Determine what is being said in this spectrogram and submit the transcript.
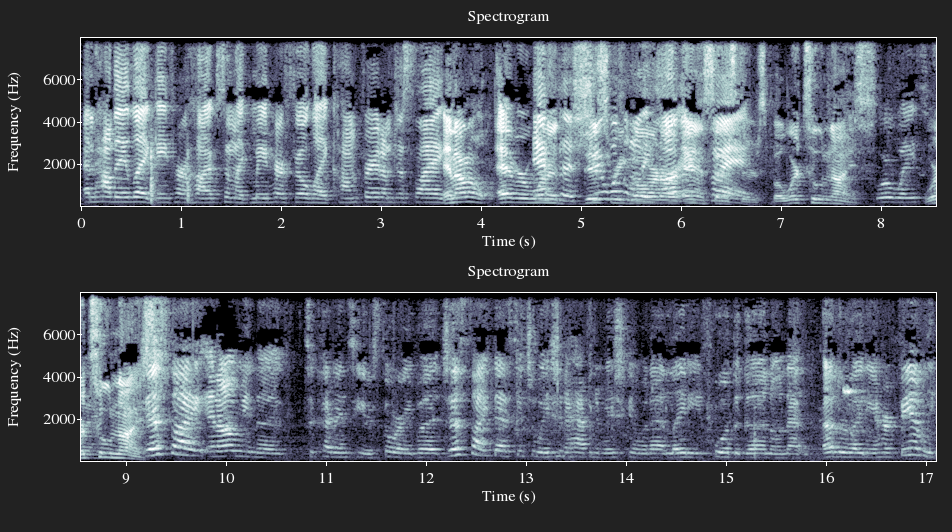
and how they like gave her hugs and like made her feel like comfort. I'm just like, And I don't ever want to the shoe was on the disregard our other ancestors, but we're too nice. We're way too We're nice. too nice. Just like, and I don't mean to, to cut into your story, but just like that situation that happened in Michigan when that lady pulled the gun on that other lady and her family,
